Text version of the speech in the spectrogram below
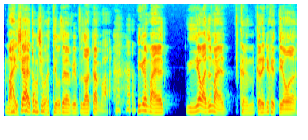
买下来的东西我丢在那边，不知道干嘛。你可能买了，你要么就是买了，可能隔天就可以丢了，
